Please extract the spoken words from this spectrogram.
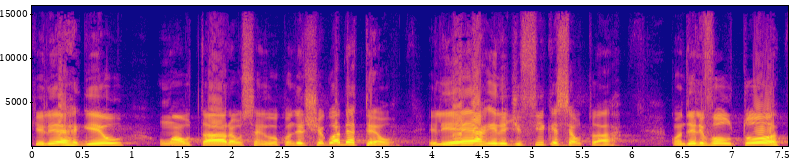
Que ele ergueu um altar ao Senhor. Quando ele chegou a Betel, ele ergue, ele edifica esse altar. Quando ele voltou,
